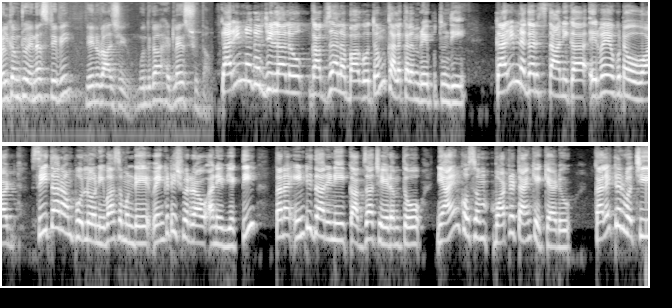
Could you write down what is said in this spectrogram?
వెల్కమ్ టు ఎన్ఎస్ టీవీ నేను రాజీవ్. ముందుగా హెడ్లైన్స్ చూద్దాం. కరీంనగర్ జిల్లాలో కబ్జాల భాగోతం కలకలం రేపుతుంది. కరీంనగర్ స్థానిక ఇరవై ఒకటవ వార్డ్ సీతారాంపూర్లో నివాసముండే వెంకటేశ్వరరావు అనే వ్యక్తి తన ఇంటి దారిని కబ్జా చేయడంతో న్యాయం కోసం వాటర్ ట్యాంక్ ఎక్కాడు. కలెక్టర్ వచ్చి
